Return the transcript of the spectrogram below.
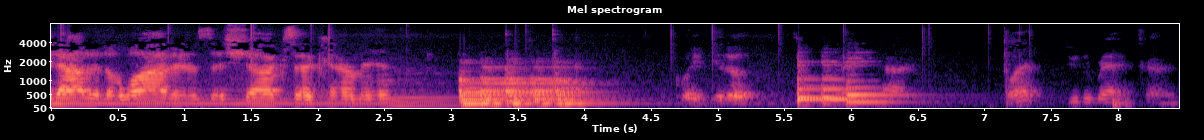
Get out of the water as the sharks are coming. Wait, get up. What? Do the rat time.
